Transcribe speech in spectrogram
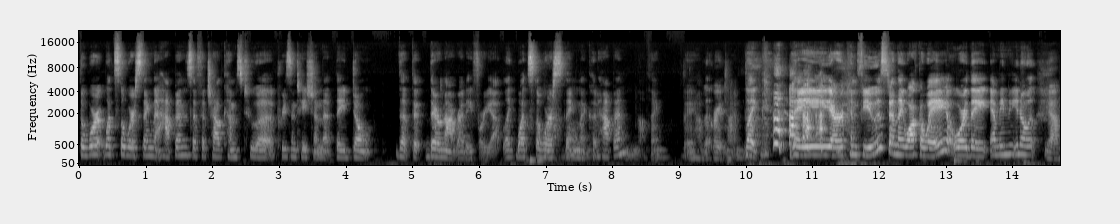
the wor- what's the worst thing that happens if a child comes to a presentation that they don't that they're not ready for yet. Like what's the worst thing that could happen? Nothing. They have a great time. Like they are confused and they walk away or they i mean you know yeah.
